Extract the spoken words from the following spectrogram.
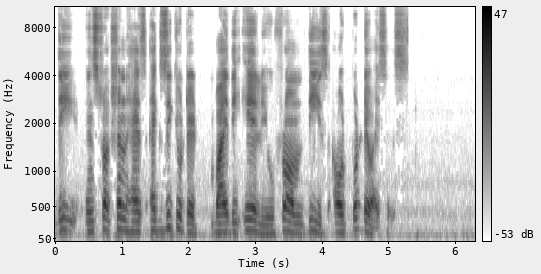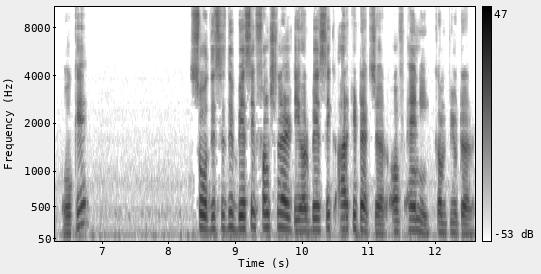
the instruction has executed by the ALU from these output devices. Okay. So this is the basic functionality or basic architecture of any computer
